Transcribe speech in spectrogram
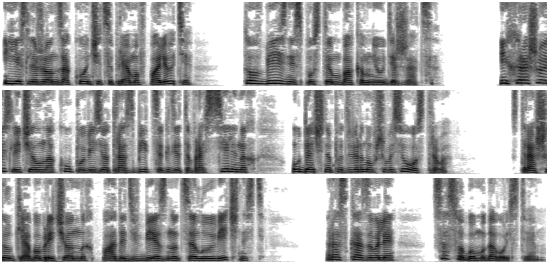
Если же он закончится прямо в полете, то в бездне с пустым баком не удержаться. И хорошо, если челноку повезет разбиться где-то в расселенных удачно подвернувшегося острова. Страшилки об обреченных падать в бездну целую вечность рассказывали с особым удовольствием.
